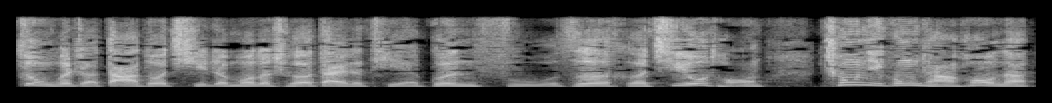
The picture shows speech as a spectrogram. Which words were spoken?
纵火者大多骑着摩托车，带着铁棍、斧子和汽油桶，冲进工厂后呢，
